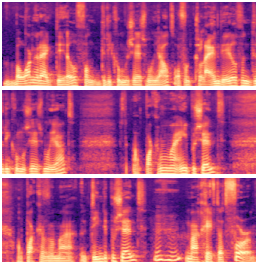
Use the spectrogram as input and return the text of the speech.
belangrijk deel van 3,6 miljard, of een klein deel van 3,6 miljard, dus dan pakken we maar 1%, al pakken we maar een tiende procent, mm -hmm. maar geef dat vorm.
